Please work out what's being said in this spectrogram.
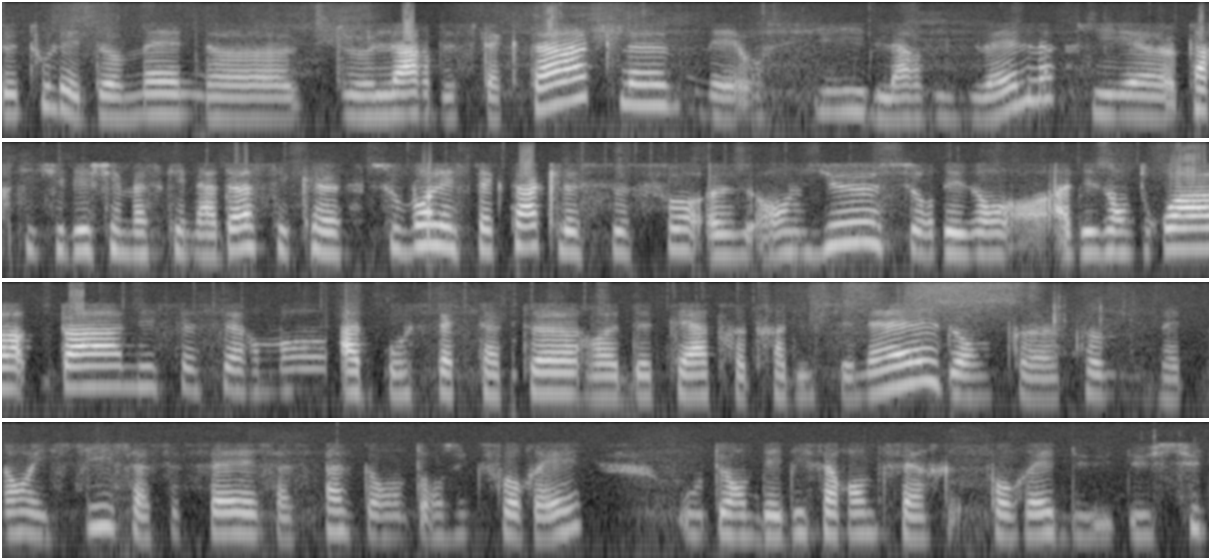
de tous les domaines euh, de l'art de spectacle, mais aussi de l'art visuel. Ce qui est euh, particulier chez Masquenada, c'est que souvent les spectacles se font, euh, ont lieu sur des, à des endroits pas nécessairement aux spectateurs de théâtre traditionnel. Donc, comme maintenant ici, ça se fait, ça se passe dans, dans une forêt ou dans des différentes forêts du, du, sud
